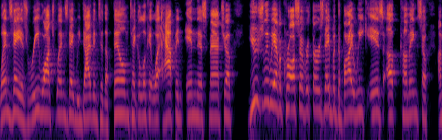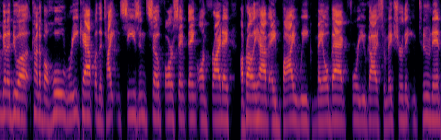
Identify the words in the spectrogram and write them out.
Wednesday is rewatch Wednesday. We dive into the film, take a look at what happened in this matchup. Usually we have a crossover Thursday, but the bye week is upcoming. So I'm going to do a kind of a whole recap of the Titans season so far. Same thing on Friday. I'll probably have a bye week mailbag for you guys. So make sure that you tune in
